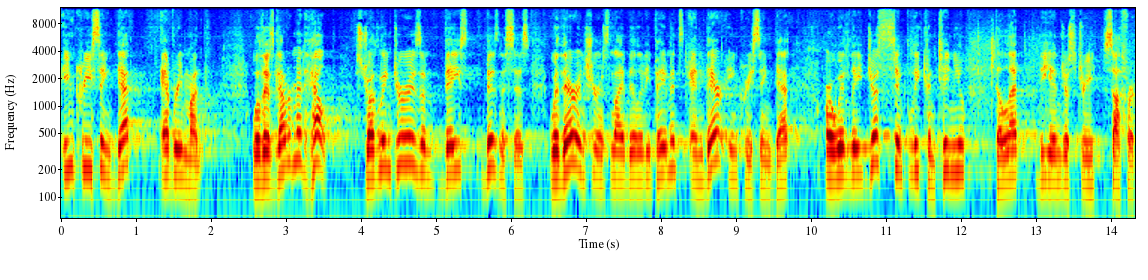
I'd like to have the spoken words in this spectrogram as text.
increasing debt every month. Will this government help struggling tourism-based businesses with their insurance liability payments and their increasing debt, or will they just simply continue to let the industry suffer?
